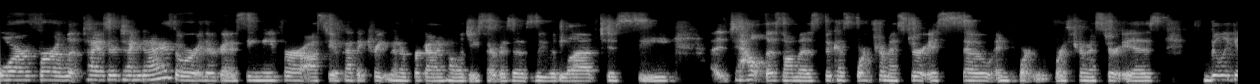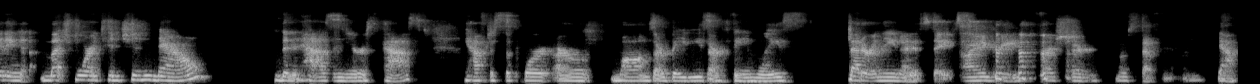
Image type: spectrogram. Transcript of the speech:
or for lip ties or tongue ties, or they're going to see me for osteopathic treatment or for gynecology services. We would love to see uh, to help those mamas because fourth trimester is so important. Fourth trimester is really getting much more attention now than it has in years past. We have to support our moms, our babies, our families better in the United States. I agree for sure. Most definitely. Yeah.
